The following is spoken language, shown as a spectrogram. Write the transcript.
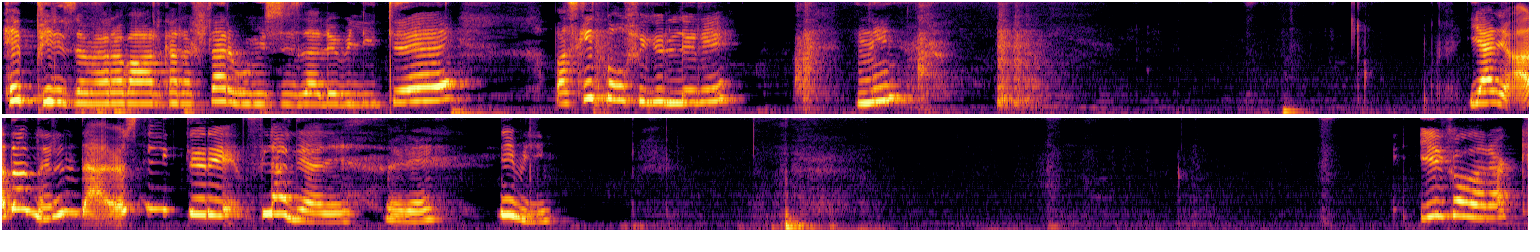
Hepinize merhaba arkadaşlar. Bugün sizlerle birlikte basketbol figürlerinin yani adamların da özellikleri falan yani öyle ne bileyim. İlk olarak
